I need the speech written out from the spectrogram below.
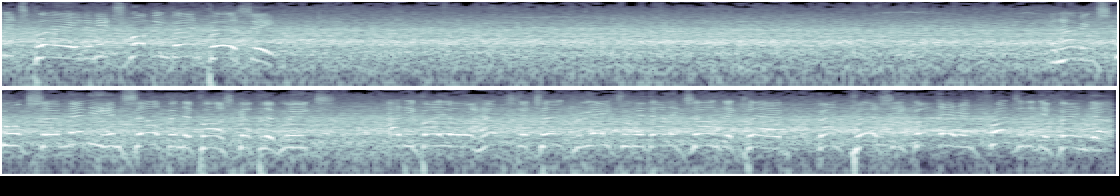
minutes played, and it's Robin Van Persie. And having scored so many himself in the past couple of weeks, Adebayor helps the turn creator with Alexander Hleb. Van Persie got there in front of the defender.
